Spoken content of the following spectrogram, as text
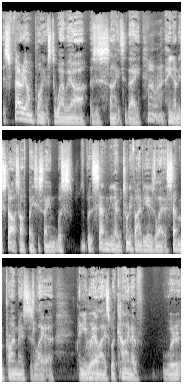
it's very on point as to where we are as a society today. All right. You know, and it starts off basically saying we're, we're seven, you know, twenty five years later, seven prime ministers later, and you realise we're kind of we're,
